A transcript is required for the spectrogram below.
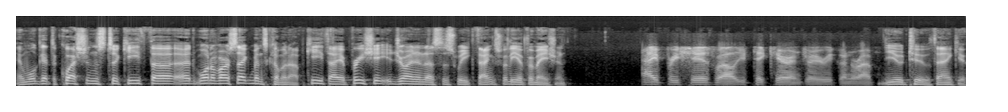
And we'll get the questions to Keith uh, at one of our segments coming up. Keith, I appreciate you joining us this week. Thanks for the information. I appreciate it as well. You take care. Enjoy your weekend, Rob. You too. Thank you.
